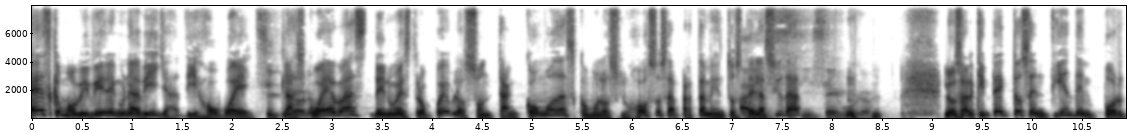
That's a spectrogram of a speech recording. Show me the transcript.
Es como vivir en una villa, dijo Wei. Sí, Las cuevas de nuestro pueblo son tan cómodas como los lujosos apartamentos de la ciudad. Sí, seguro. Los arquitectos entienden por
